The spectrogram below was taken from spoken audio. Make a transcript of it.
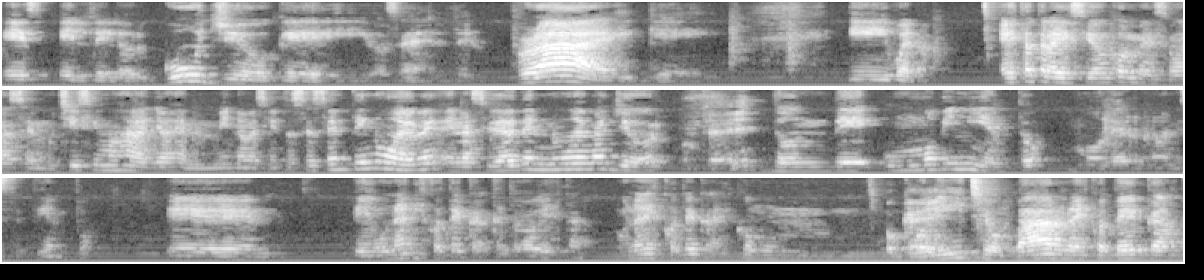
es el del orgullo gay, o sea, el del pride gay. Y bueno, esta tradición comenzó hace muchísimos años, en 1969, en la ciudad de Nueva York, donde un movimiento moderno en ese tiempo, eh, de una discoteca, que todavía está, una discoteca, es como un Ok. boliche, un bar, una discoteca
